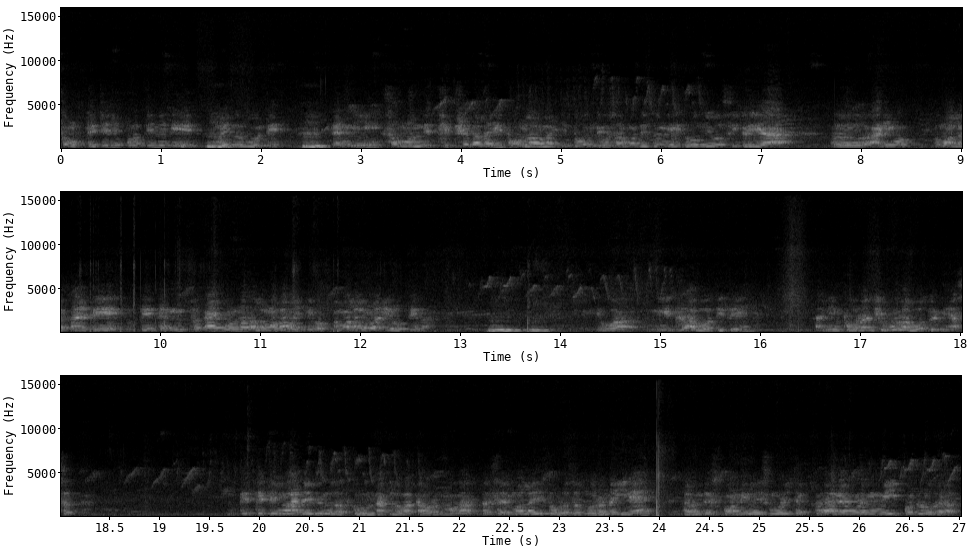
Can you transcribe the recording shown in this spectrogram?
संस्थेचे जे प्रतिनिधी आहेत महेंद्र हम्म. त्यांनी संबंधित शिक्षकालाही फोन लावला की दोन दिवसामध्ये तुम्ही दोन दिवस इकडे या. आणि मग तुम्हाला काय ते त्यांचं काय बोलणं झालं? मला माहिती फक्त मला एवढा निरोप दिला हम्म, हम्म. किंवा नीट जावं तिथे आणि पोरांशी बोलावं तुम्ही असं. ते तिथे माझ्या विरोधात करून टाकलं वातावरण. मग आता मलाही थोडंसं बरं नाही आहे कारण ते स्पॉन्डिलाइस मुळे चक्कर आल्यामुळे मी पडलो घरात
